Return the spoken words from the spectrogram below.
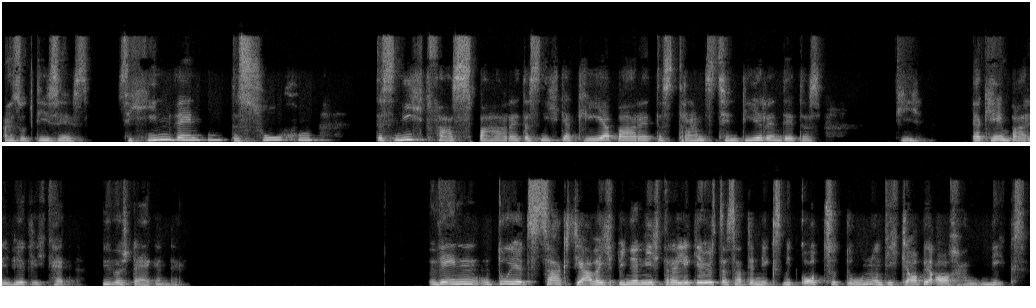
Also dieses sich hinwenden, das Suchen, das nicht fassbare, das nicht erklärbare, das transzendierende, das die erkennbare Wirklichkeit übersteigende. Wenn du jetzt sagst, ja, aber ich bin ja nicht religiös, das hat ja nichts mit Gott zu tun und ich glaube auch an nichts,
